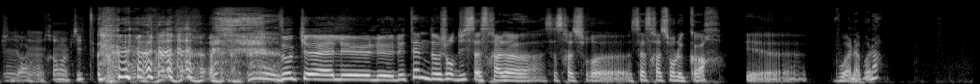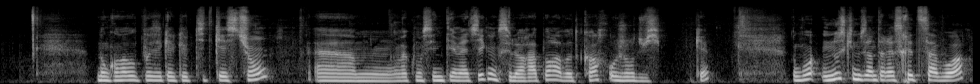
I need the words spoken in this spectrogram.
qui dis le contraire, ma petite. Donc, le, le, le thème d'aujourd'hui, ça sera, ça sera sur, ça sera sur le corps. Et voilà, voilà. Donc, on va vous poser quelques petites questions. Euh, on va commencer une thématique, donc c'est le rapport à votre corps aujourd'hui. Ok donc, nous, ce qui nous intéresserait de savoir,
